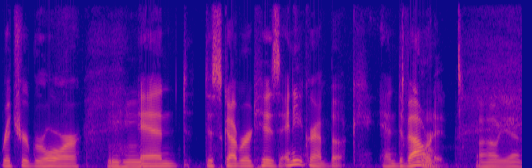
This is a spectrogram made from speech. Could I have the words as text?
Richard Rohr and discovered his Enneagram book and devoured it. Oh yeah.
